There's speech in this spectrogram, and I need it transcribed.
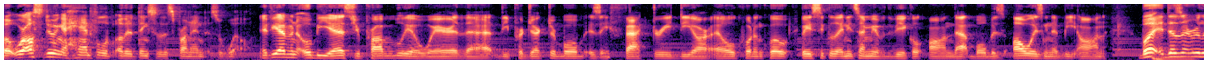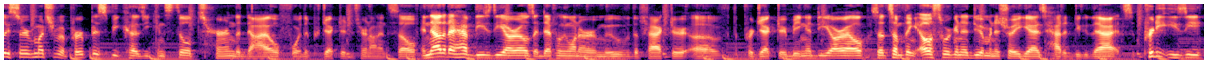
but we're also doing a handful of other things to this front end as well. If you have an OBS, you're probably aware that the projector bulb is a factory DRL, quote unquote. Basically, anytime you have the vehicle on, that bulb is always gonna be on. But it doesn't really serve much of a purpose because you can still turn the dial for the projector to turn on itself. And now that I have these DRLs, I definitely wanna remove the factor of the projector being a DRL. So that's something else we're gonna do. I'm gonna show you guys how to do that. It's pretty easy.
